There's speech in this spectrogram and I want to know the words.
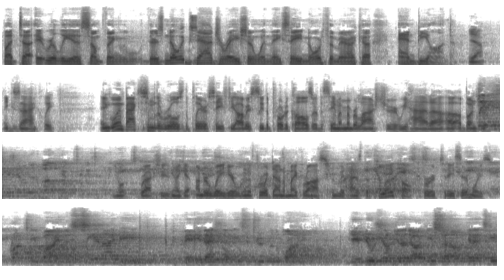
but uh, it really is something. There's no exaggeration when they say North America and beyond. Yeah, exactly. And going back to some of the rules of the player safety, obviously the protocols are the same. I remember last year we had uh, a, a bunch of. You know, we're actually going to get underway here. We're going to throw it down to Mike Ross, who has the PA call for today's ceremonies. Brought to you by the CNIB, the Canadian National Institute for the Blind. Bienvenue au championnat de hockey sonore canadien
